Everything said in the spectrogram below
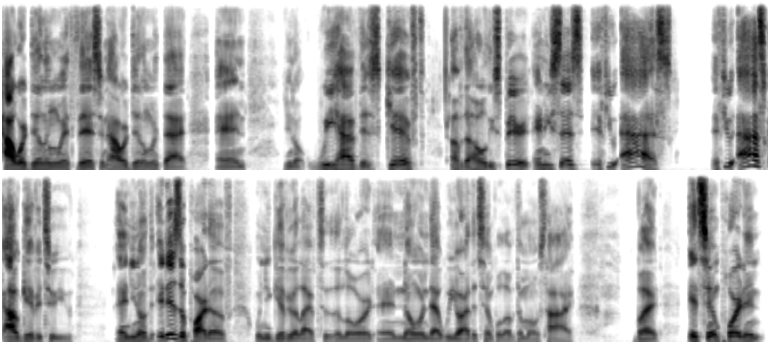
how we're dealing with this and how we're dealing with that. And, you know, we have this gift of the Holy Spirit. And he says, if you ask, if you ask, I'll give it to you. And you know, it is a part of when you give your life to the Lord and knowing that we are the temple of the Most High. But it's important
